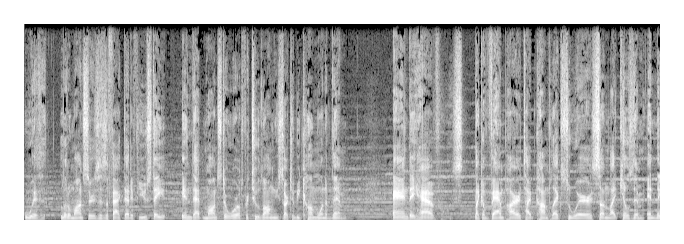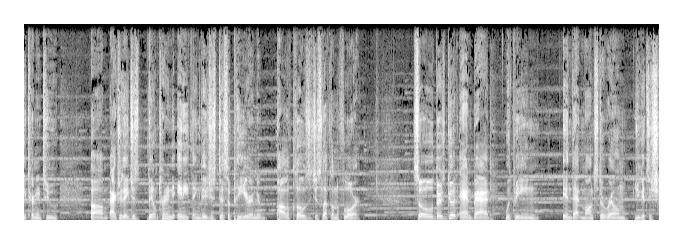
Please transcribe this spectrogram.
with Little Monsters is the fact that if you stay in that monster world for too long, you start to become one of them. And they have like a vampire type complex to where sunlight kills them and they turn into um, actually they just they don't turn into anything. They just disappear and their pile of clothes is just left on the floor. So there's good and bad with being in that monster realm you get to sh-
